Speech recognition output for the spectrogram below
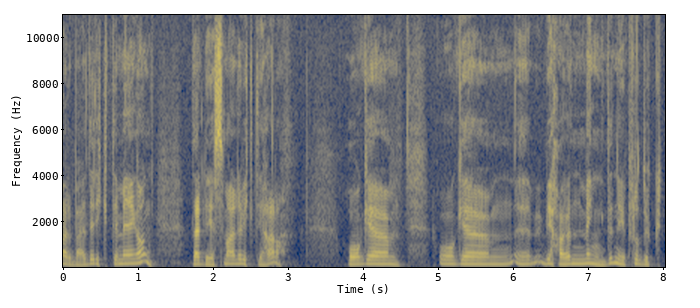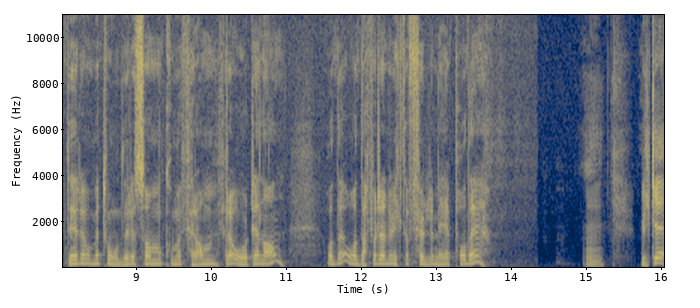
arbeidet riktig med en gang. Det er det som er det viktige her. da. Og, eh, og eh, vi har jo en mengde nye produkter og metoder som kommer fram fra år til en annen. Og, det, og derfor er det viktig å følge med på det. Mm. Hvilke,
